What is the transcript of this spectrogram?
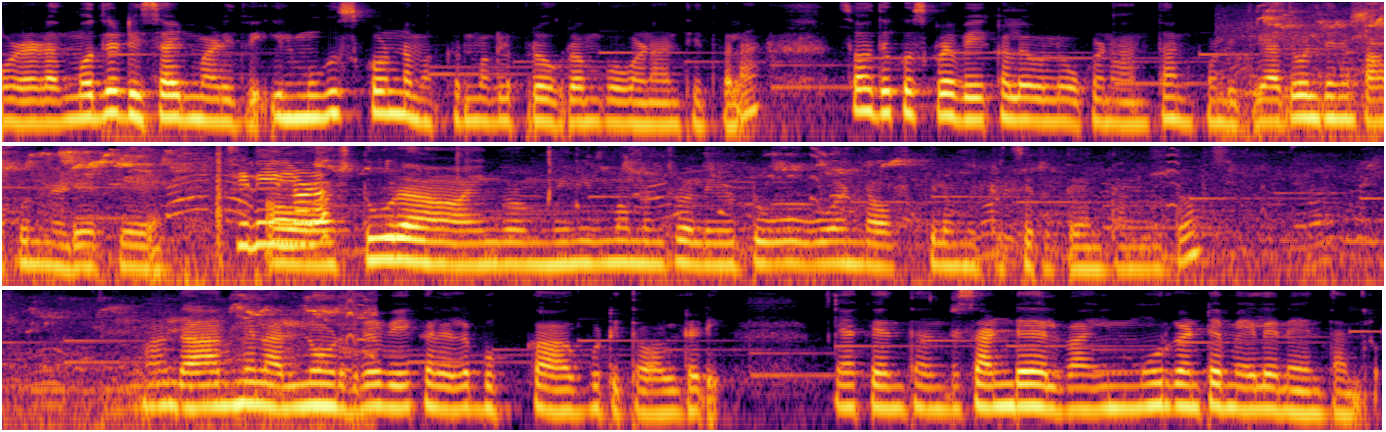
ಓಡಾಡೋದು. ಮೊದಲೇ ಡಿಸೈಡ್ ಮಾಡಿದ್ವಿ ಇಲ್ಲಿ ಮುಗಿಸ್ಕೊಂಡು ನಮ್ಮ ಅಕ್ಕನ ಮಗಳ ಪ್ರೋಗ್ರಾಮ್ಗೆ ಹೋಗೋಣ ಅಂತಿದ್ವಲ್ಲ ಸೊ ಅದಕ್ಕೋಸ್ಕರ ವೆಹಿಕಲಲ್ಲಿ ಹೋಗೋಣ ಅಂತ ಅಂದ್ಕೊಂಡಿದ್ವಿ ಅದು ಅಲ್ಲದೆ ಪಾಪುನ ನಡೆಯೋಕ್ಕೆ ಅಷ್ಟು ದೂರ ಹಿಂಗೆ ಮಿನಿಮಮ್ ಅಂದರೂ ಅಲ್ಲಿ ಟೂ ಆ್ಯಂಡ್ ಹಾಫ್ ಕಿಲೋಮೀಟರ್ಸ್ ಇರುತ್ತೆ ಅಂತ ಅಂದ್ಬಿಟ್ಟು. ಅದಾದಮೇಲೆ ಅಲ್ಲಿ ನೋಡಿದ್ರೆ ವೆಹಿಕಲ್ ಎಲ್ಲ ಬುಕ್ ಆಗಿಬಿಟ್ಟಿತ್ತು ಆಲ್ರೆಡಿ ಯಾಕೆ ಅಂತಂದರೆ ಸಂಡೇ ಅಲ್ವಾ ಇನ್ನು ಮೂರು ಗಂಟೆ ಮೇಲೇ ಅಂತಂದರು.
